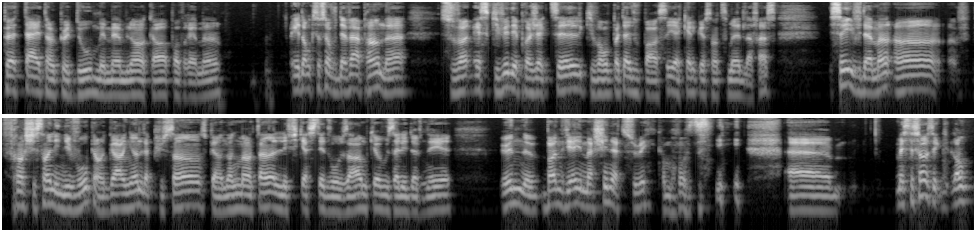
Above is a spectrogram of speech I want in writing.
peut-être un peu doux, mais même là encore pas vraiment. Et donc c'est ça, vous devez apprendre à souvent esquiver des projectiles qui vont peut-être vous passer à quelques centimètres de la face c'est évidemment en franchissant les niveaux, puis en gagnant de la puissance, puis en augmentant l'efficacité de vos armes que vous allez devenir une bonne vieille machine à tuer, comme on dit. Euh, mais c'est ça, c'est donc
